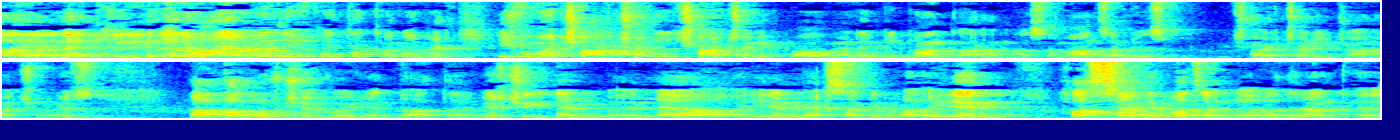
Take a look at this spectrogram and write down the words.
Հայամետ լինի։ Պետք է հայամետ եւ պետականամետ։ Ինչ որ չարչանի, չարչանի պահում են մի բան կարամ ասեմ, անձամբ ես Չարչյանի ճանաչում ես հատավոր չեմ որ իրեն դատեմ ես չգիտեմ իրեն մերսագրված իրեն հասցեագրված այն մեղադրանքը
